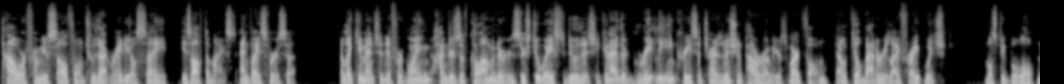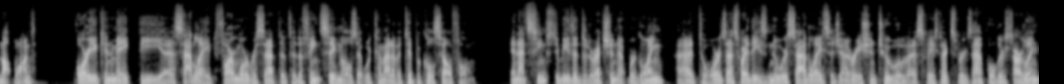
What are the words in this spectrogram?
power from your cell phone to that radio site is optimized and vice versa. But like you mentioned, if we're going hundreds of kilometers, there's two ways to do this. You can either greatly increase the transmission power of your smartphone. That'll kill battery life, right? Which most people will not want. Or you can make the uh, satellite far more receptive to the faint signals that would come out of a typical cell phone. And that seems to be the direction that we're going uh, towards. That's why these newer satellites, the generation two of uh, SpaceX, for example, they're Starlink.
